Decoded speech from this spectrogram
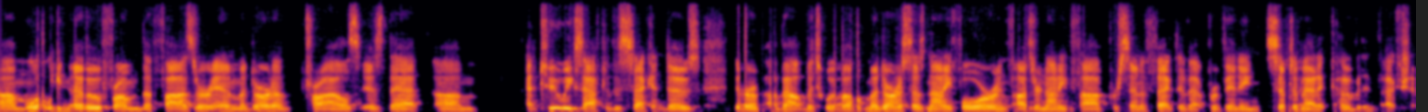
Um, what we know from the Pfizer and Moderna trials is that um, at two weeks after the second dose, they're about between, well, Moderna says 94 and Pfizer 95% effective at preventing symptomatic COVID infection.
